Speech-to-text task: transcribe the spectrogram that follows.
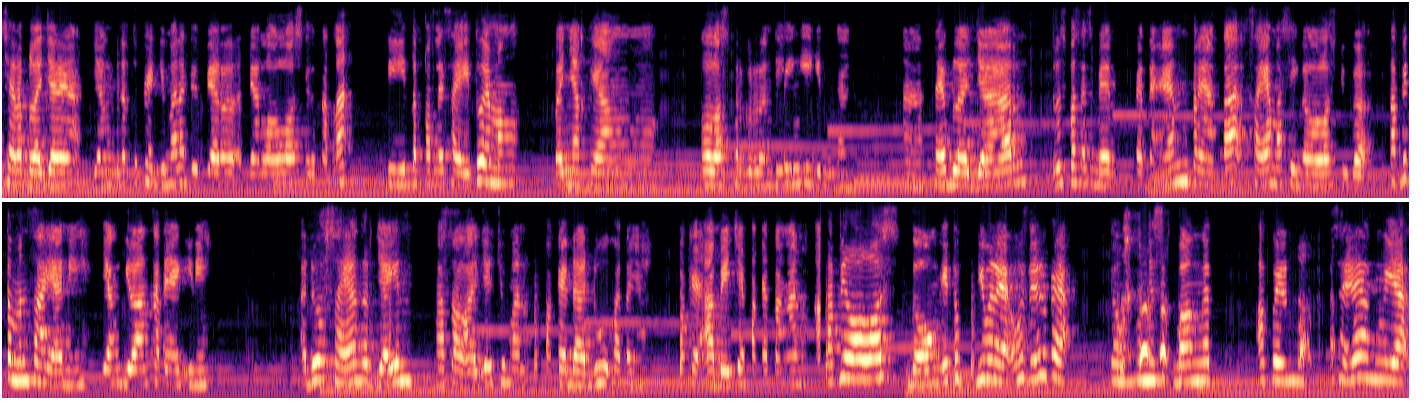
cara belajar yang, yang benar tuh kayak gimana gitu biar biar lolos gitu. Karena di tempat les saya itu emang banyak yang lolos perguruan tinggi gitu kan. Nah saya belajar terus pas SBMPTN ternyata saya masih gak lolos juga. Tapi teman saya nih yang bilang katanya gini aduh saya ngerjain ngasal aja cuman pakai dadu katanya. Pakai ABC pakai tangan. Tapi lolos dong. Itu gimana ya? Maksudnya kayak ya ampun nyesek banget. Aku yang saya yang ya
